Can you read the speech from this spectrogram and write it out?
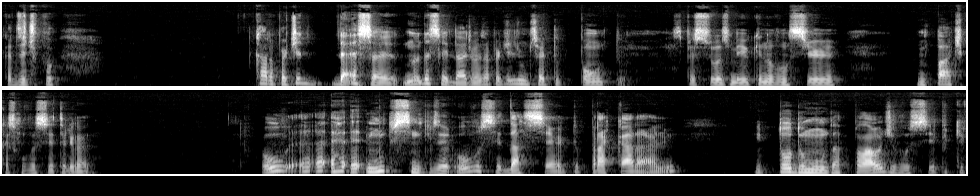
Quer dizer, tipo, cara, a partir dessa, não dessa idade, mas a partir de um certo ponto, as pessoas meio que não vão ser empáticas com você, tá ligado? Ou é, é, é, muito simples, é, ou você dá certo pra caralho e todo mundo aplaude você porque,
